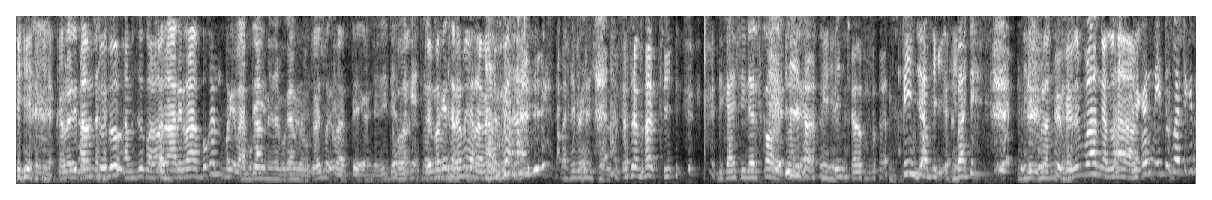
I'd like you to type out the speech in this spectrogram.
Iya iya. Kalau di Tamsu tuh Tamsu kalau- kalau hari Rabu kan pakai batik. Kamis, Rabu Kamis. Kamis pakai batik kan. Jadi dia pakai Dia pakai celana merah masih berjalan atasnya batik. Dikasih dari sekolah iya pinjam. Pinjam berarti jadi pulang Ya, biasanya pulang kan lah. Ya kan itu berarti kan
